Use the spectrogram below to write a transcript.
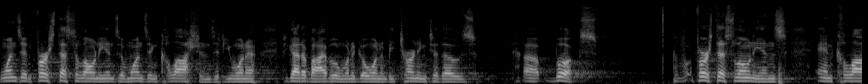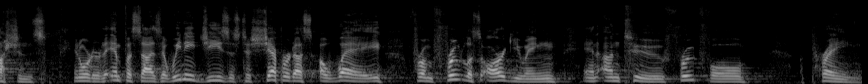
One's in 1 Thessalonians and one's in Colossians. If you want to, if you got a Bible and want to go on and be turning to those uh, books, 1 Thessalonians and Colossians, in order to emphasize that we need Jesus to shepherd us away from fruitless arguing and unto fruitful praying.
